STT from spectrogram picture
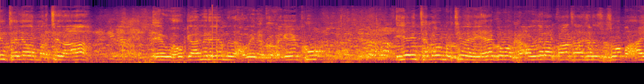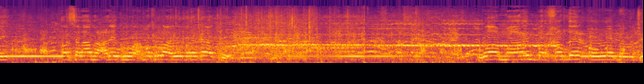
intayada martida ah ee uu hogaaminayo madaxweyne ku-xigeenku iyo inta loo martida yahay gobolka awdara maanta soo baxay assalaamu calaykum waraxmatullaahi wabarakaatu waa maalin barkhadle oo waa mawti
